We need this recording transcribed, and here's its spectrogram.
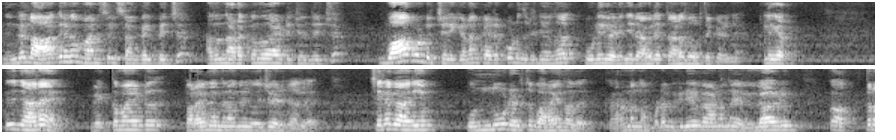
നിങ്ങളുടെ ആഗ്രഹം മനസ്സിൽ സങ്കല്പിച്ച് അത് നടക്കുന്നതായിട്ട് ചിന്തിച്ച് വാ കൊണ്ട് ഉച്ചരിക്കണം കിഴക്കോട് തിരിഞ്ഞ് നിന്ന് കുളി കഴിഞ്ഞ് രാവിലെ തല തോർത്തി കഴിഞ്ഞ്. ക്ലിയർ ഇത് ഞാൻ വ്യക്തമായിട്ട് പറയുന്നത് എന്തിനാണെന്ന് ചോദിച്ചു കഴിഞ്ഞാൽ ചില കാര്യം ഒന്നുകൂടെ എടുത്ത് പറയുന്നത് കാരണം നമ്മുടെ വീഡിയോ കാണുന്ന എല്ലാവരും ഇപ്പോൾ അത്ര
